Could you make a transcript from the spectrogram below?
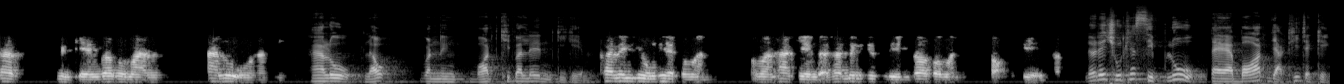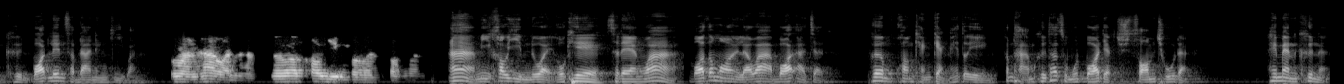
ถ้าหนึ่งเกมก็ประมาณ ห้าลูกนะครับพี่5ลูกแล้ววันหนึ่งบอสคิดว่าเล่นกี่เกม ถ้าเล่นที่กรุงเทพประมาณประมาณห้าเกม แต่ถ้าเล่นที่สุรินทร์ก็ประมาณสองเกมครับ แล้วได้ชูดแค่10ลูก แต่บอสอยากที่จะเก่งขึ้นบอสเล่นสัปดาห์หนึ่งกี่วัน ประมาณห้าวันนะครับแล้วก็เข้ายิมประมาณสองวัน อ่า มีเข้ายิมด้วย โอเค แสดงว่าบอสต้องมองอยู่แล้วว่าบอสอาจจะเพิ่มความแข็งแกร่งให้ตัวเองคำถามคือถ้าสมมติบอสอยากซ้อมชูดอะให้แม่นขึ้นอะ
